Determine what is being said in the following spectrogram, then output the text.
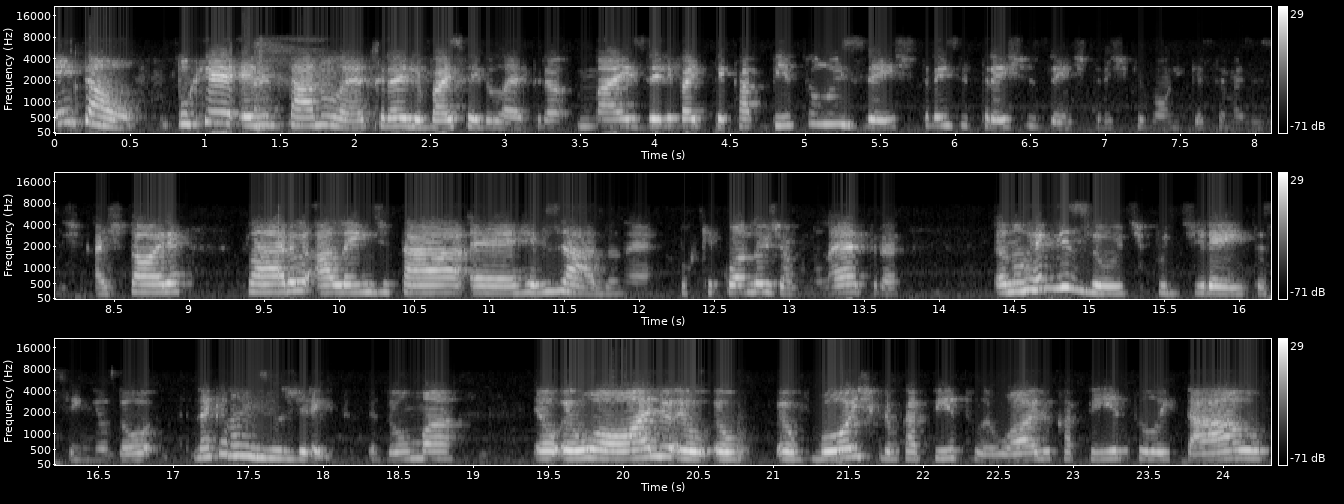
Então, porque ele tá no Letra, ele vai sair do Letra, mas ele vai ter capítulos extras e trechos extras que vão enriquecer mais a história. Claro, além de estar tá, é, revisado, né? Porque quando eu jogo no Letra, eu não reviso, tipo, direito, assim. Eu dou. Não é que eu não reviso direito. Eu dou uma eu, eu olho, eu, eu, eu vou escrever o capítulo, eu olho o capítulo e tal,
